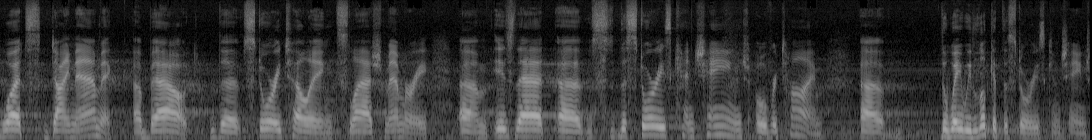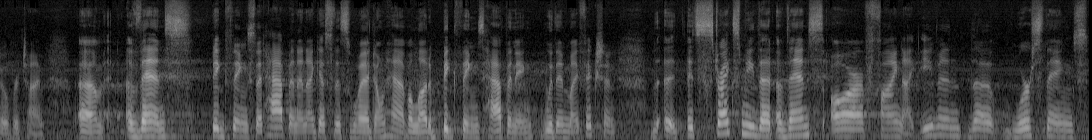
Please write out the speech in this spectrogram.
what's dynamic about the storytelling slash memory um, is that uh, the stories can change over time. Uh, the way we look at the stories can change over time. Um, events big things that happen, and I guess that's why I don't have a lot of big things happening within my fiction. It, it strikes me that events are finite. Even the worst things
